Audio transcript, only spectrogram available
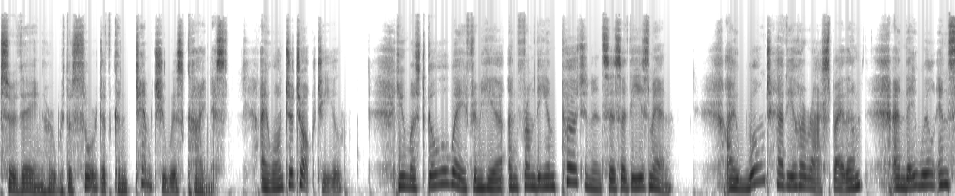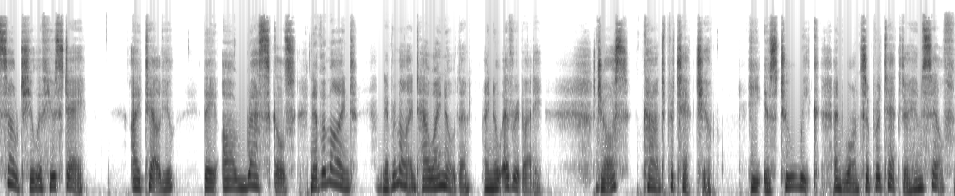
surveying her with a sort of contemptuous kindness. I want to talk to you. You must go away from here and from the impertinences of these men. I won't have you harassed by them, and they will insult you if you stay. I tell you, they are rascals. Never mind, never mind how I know them. I know everybody. Jos can't protect you. He is too weak and wants a protector himself.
